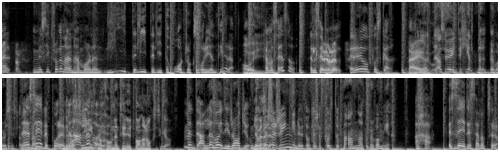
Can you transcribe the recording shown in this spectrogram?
är är, vitsen. musikfrågan är den här morgonen lite, lite, lite hårdrocksorienterad. Oj. Kan man säga så? Eller säger man, är det att fuska? Nej, Alltså, jag är inte helt nöjd med vad du sysslar med. jag ser det på dig. men du Men måste alla ge informationen till utmanarna också tycker jag. Men alla hör ju det i radio. Jag de kanske det. ringer nu. De kanske har fullt upp med annat för att vara med. Aha. Jag säger det sen också då.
